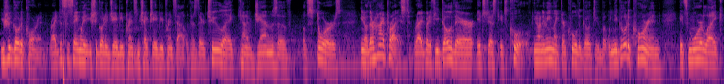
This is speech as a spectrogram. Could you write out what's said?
you should go to Korin, right? Just the same way that you should go to JB Prince and check JB Prince out because they're two like kind of gems of of stores. You know, they're high priced, right? But if you go there, it's just it's cool. You know what I mean? Like they're cool to go to. But when you go to Korin, it's more like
